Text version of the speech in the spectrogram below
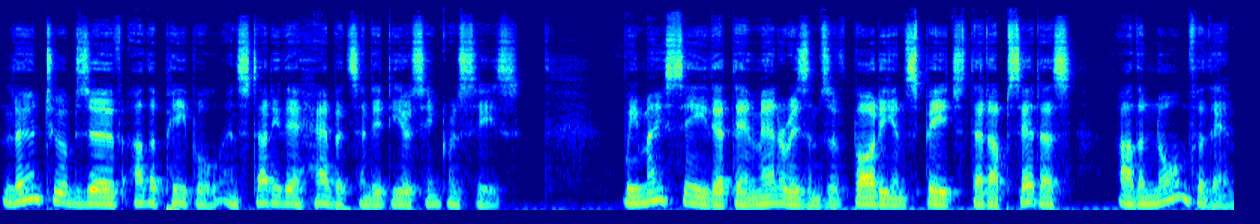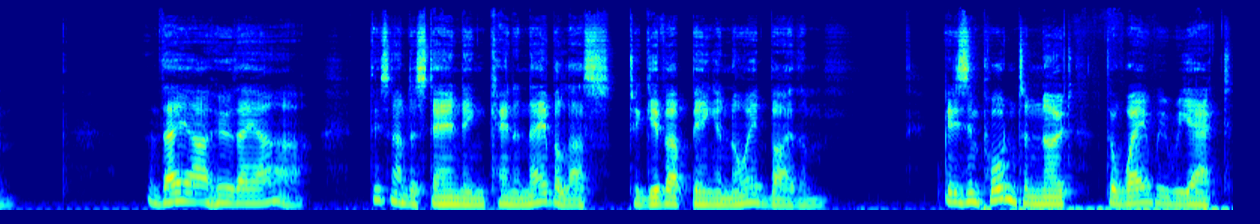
Learn to observe other people and study their habits and idiosyncrasies. We may see that their mannerisms of body and speech that upset us are the norm for them. They are who they are. This understanding can enable us to give up being annoyed by them. It is important to note the way we react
